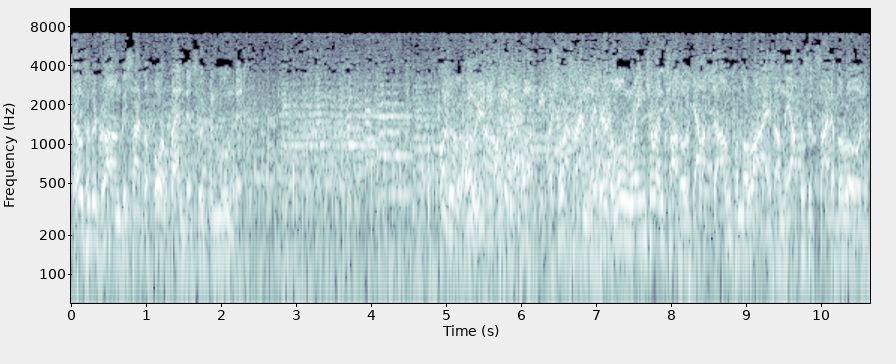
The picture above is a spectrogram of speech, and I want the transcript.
fell to the ground beside the four bandits who'd been wounded. A short time later, the Lone Ranger and Tonto galloped down from the rise on the opposite side of the road,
